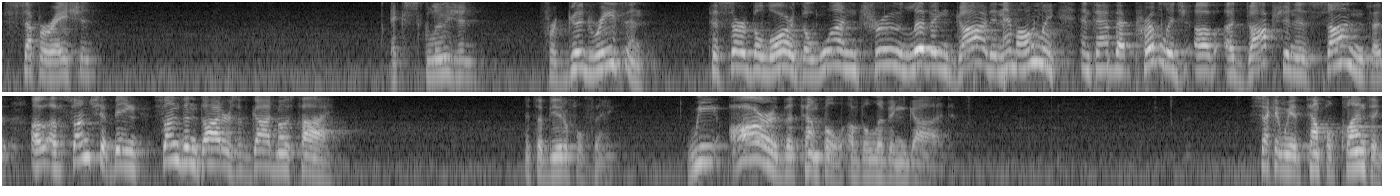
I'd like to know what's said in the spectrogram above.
Separation, exclusion, for good reason to serve the Lord, the one true living God, and Him only, and to have that privilege of adoption as sons, of, of, sonship, being sons and daughters of God Most High. It's a beautiful thing. We are the temple of the living God. Second, we have temple cleansing.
